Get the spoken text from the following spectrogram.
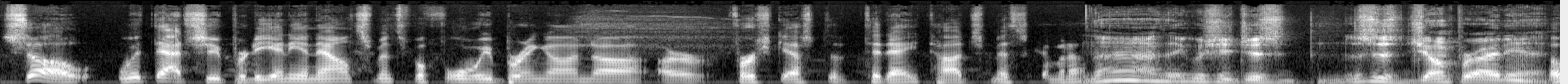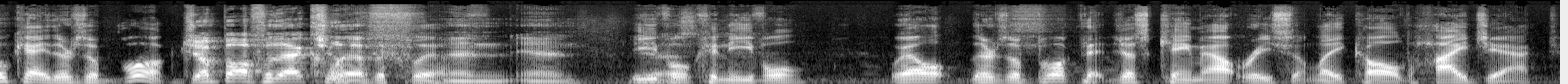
So, with that, Super D, any announcements before we bring on uh, our first guest of today? Todd Smith's coming up. Nah, I think we should just let's just jump right in. Okay, there's a book. Jump off of that cliff. the cliff. And and yes. Knievel. Well, there's a book that just came out recently called Hijacked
